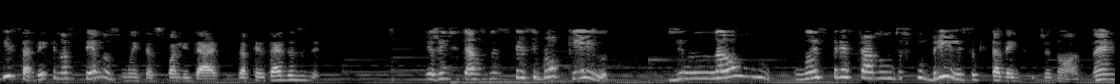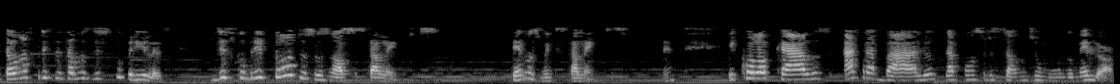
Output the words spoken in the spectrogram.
que saber que nós temos muitas qualidades, apesar das, de a gente às vezes ter esse bloqueio de não, não expressar, não descobrir isso que está dentro de nós. Né? Então nós precisamos descobri-las, descobrir todos os nossos talentos. Temos muitos talentos. Né? E colocá-los a trabalho da construção de um mundo melhor.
